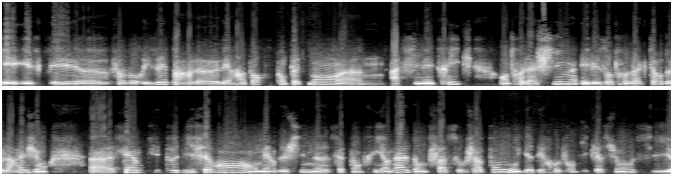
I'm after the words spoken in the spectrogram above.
Et, ce qui est favorisé par le- les rapports complètement asymétriques entre la Chine et les autres acteurs de la région. C'est un petit peu différent en mer de Chine septentrionale, donc face au Japon, où il y a des revendications aussi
